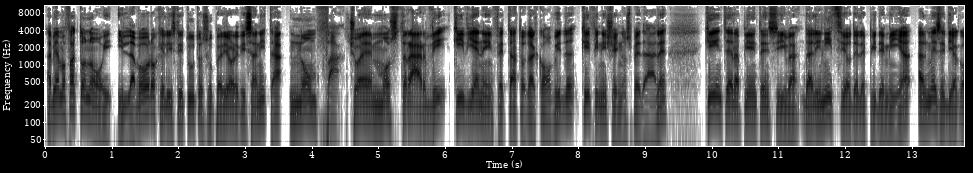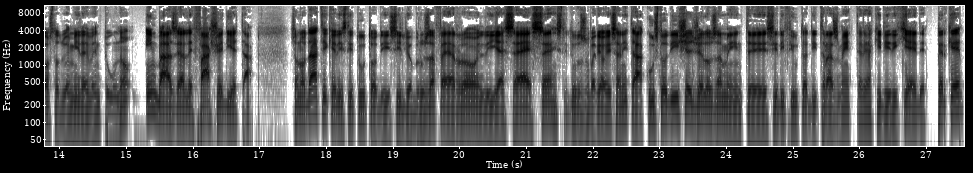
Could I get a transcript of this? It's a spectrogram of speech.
abbiamo fatto noi il lavoro che l'Istituto Superiore di Sanità non fa, cioè mostrarvi chi viene infettato dal Covid, chi finisce in ospedale, chi in terapia intensiva dall'inizio dell'epidemia al mese di agosto 2021 in base alle fasce di età. Sono dati che l'Istituto di Silvio Brusaferro, l'ISS, Istituto Superiore di Sanità, custodisce gelosamente e si rifiuta di trasmettere a chi li richiede. Perché?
